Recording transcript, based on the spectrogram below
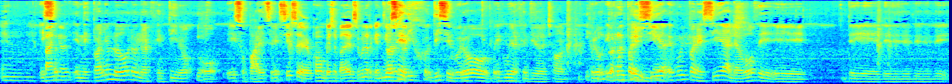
En es- español. en español lo dobla un argentino, o eso parece. Sí, sé como que se parece un argentino. No sé, dijo, dice bro, es muy argentino el chabón. Es Pero muy es muy parecida, es muy parecida a la voz de eh, de, de, de, de, de- de-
